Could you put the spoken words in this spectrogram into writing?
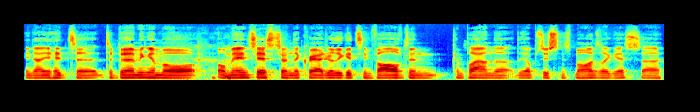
you know, you head to, to Birmingham or, or Manchester and the crowd really gets involved and can play on the, the opposition's minds, I guess. So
